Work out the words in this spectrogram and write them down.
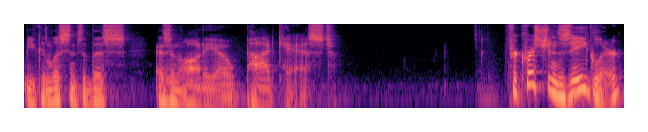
you can listen to this as an audio podcast. For Christian Ziegler,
